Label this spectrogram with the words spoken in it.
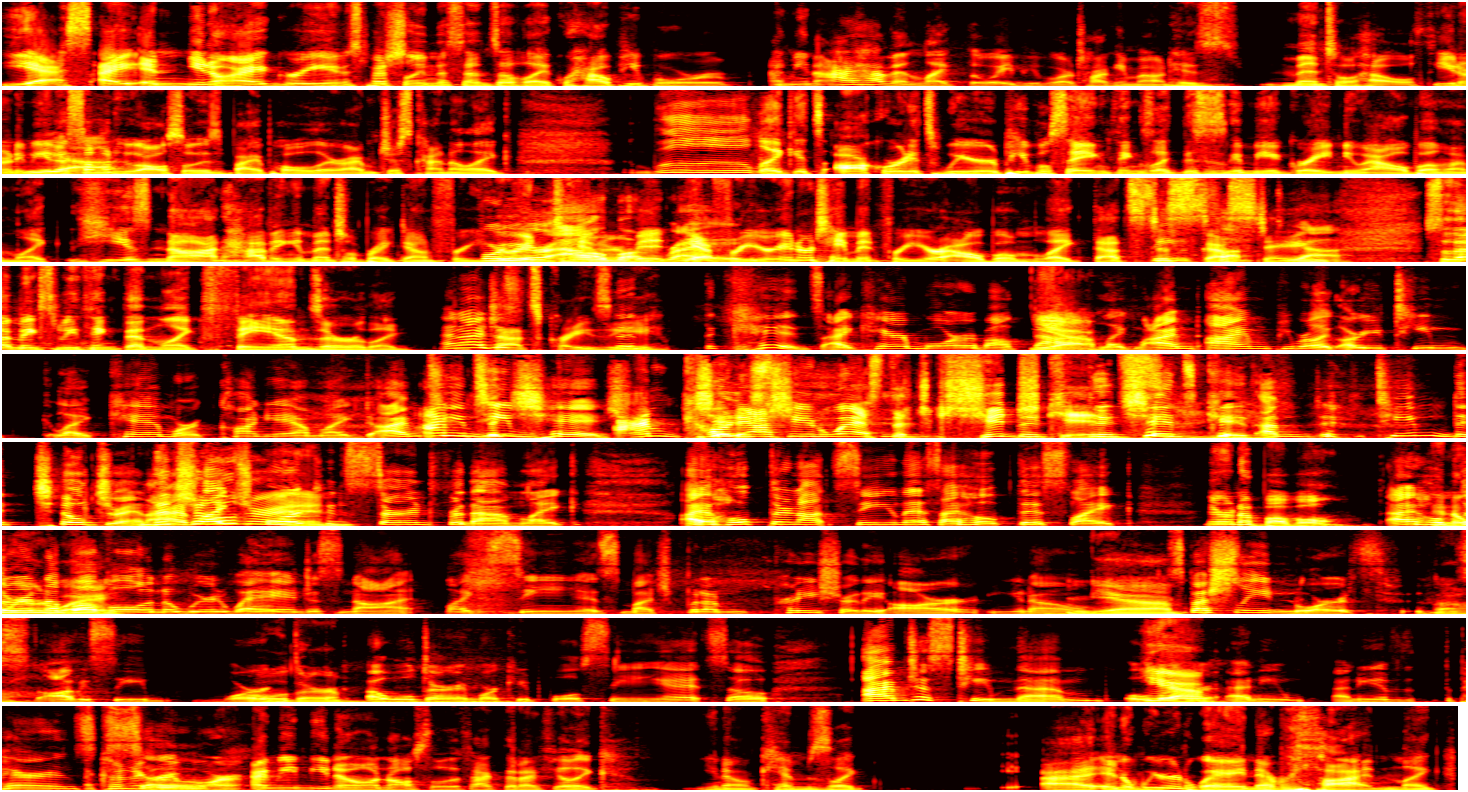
Yes. I and you know, I agree, and especially in the sense of like how people were I mean, I haven't liked the way people are talking about his mental health. You know what I mean? As someone who also is bipolar, I'm just kind of like like it's awkward, it's weird. People saying things like this is gonna be a great new album. I'm like, he is not having a mental breakdown for, For your, your album, entertainment. Yeah, for your entertainment, for your album. Like that's Seems disgusting. fucked, yeah. So that makes me think then like fans are like And I just that's crazy. The, the kids, I care more about that. Yeah. Like I'm, I'm. People are like, are you team like Kim or Kanye? I'm like, I'm I'm team, team- the Chidge. I'm. Kardashian West, the Chidge the, kids. The Chids kids. I'm team the children. The I'm like more concerned for them. Like, I hope they're not seeing this. I hope this like. They're in a bubble. I hope in they're in a way. bubble in a weird way and just not like seeing as much. But I'm pretty sure they are. You know. Yeah. Especially North, who's obviously more Older. uh, older and more capable of seeing it. So. I'm just team them over Yeah. any any of the parents. I couldn't agree more. I mean, you know, and also the fact that I feel like, you know, Kim's like, I, in a weird way, I never thought and like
